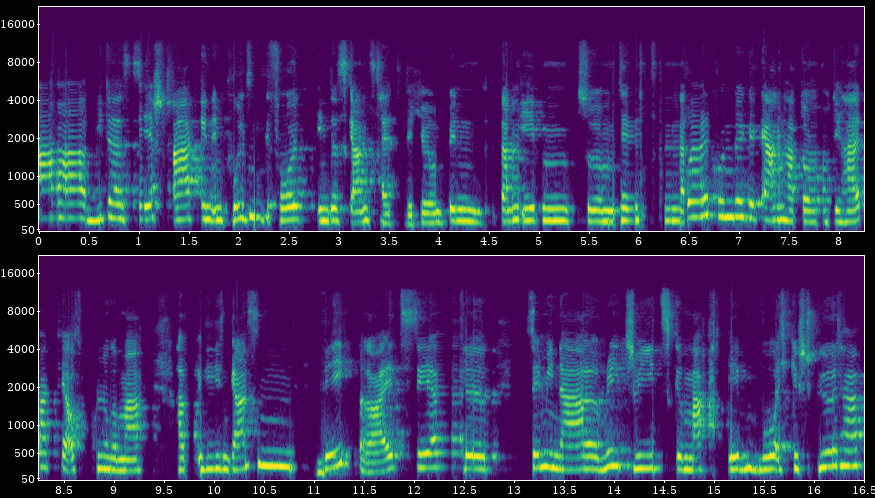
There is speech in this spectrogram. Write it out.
aber wieder sehr stark den Impulsen gefolgt in das Ganzheitliche und bin dann eben zum Zentrum für gegangen, habe dort noch die Heilpraktiker-Ausbildung gemacht, habe in diesem ganzen Weg bereits sehr viele Seminare, Retreats gemacht, eben wo ich gespürt habe,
